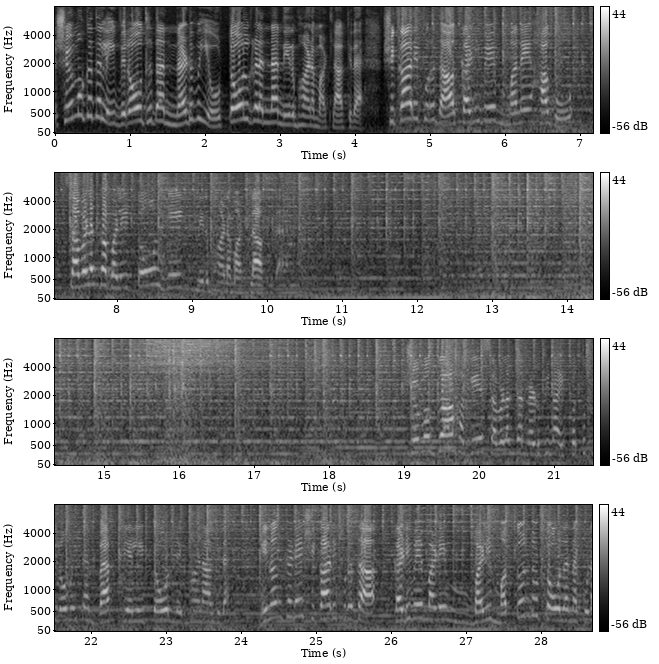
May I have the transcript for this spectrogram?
ಶಿವಮೊಗ್ಗದಲ್ಲಿ ವಿರೋಧದ ನಡುವೆಯೂ ಟೋಲ್ಗಳನ್ನು ನಿರ್ಮಾಣ ಮಾಡಲಾಗಿದೆ. ಶಿಕಾರಿಪುರದ ಕಣಿವೆ ಮನೆ ಹಾಗೂ ಸವಳಂಗ ಬಳಿ ಟೋಲ್ ಗೇಟ್ ನಿರ್ಮಾಣ ಮಾಡಲಾಗಿದೆ. ಶಿವಮೊಗ್ಗ ಹಾಗೆ ಸವಳಂಗ ನಡುವಿನ ಇಪ್ಪತ್ತು ಕಿಲೋಮೀಟರ್ ವ್ಯಾಪ್ತಿಯಲ್ಲಿ ಟೋಲ್ ನಿರ್ಮಾಣ ಆಗಿದೆ. ಇನ್ನೊಂದು ಕಡೆ ಶಿಕಾರಿಪುರದ ಕಡಿಮೆ ಮಣೆ ಬಳಿ ಮತ್ತೊಂದು ಟೋಲ್ ಅನ್ನು ಕೂಡ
